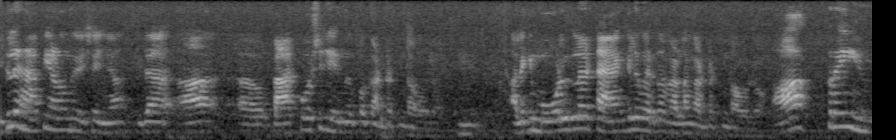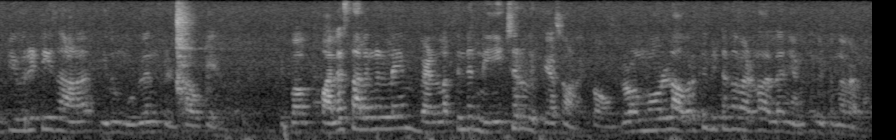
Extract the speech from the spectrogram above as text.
ഇതിൽ ഹാപ്പി ആണോന്ന് ചോദിച്ചു കഴിഞ്ഞാൽ ഇത് ആ ബാക്ക് വാഷ് ചെയ്യുന്നത് ഇപ്പോൾ കണ്ടിട്ടുണ്ടാവുമല്ലോ. അല്ലെങ്കിൽ മുകളിലെ ടാങ്കിൽ വരുന്ന വെള്ളം കണ്ടിട്ടുണ്ടാവുമല്ലോ. ആ അത്രയും ഇമ്പ്യൂരിറ്റീസ് ആണ് ഇത് മുഴുവൻ ഫിൽട്ടർ ഔട്ട് ചെയ്യുന്നത്. ഇപ്പൊ പല സ്ഥലങ്ങളിലെയും വെള്ളത്തിന്റെ നേച്ചർ വ്യത്യാസമാണ്. ഇപ്പൊ ഒബ്രോൺ മോളിൽ അവർക്ക് കിട്ടുന്ന വെള്ളമല്ല ഞങ്ങൾക്ക് കിട്ടുന്ന വെള്ളം.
